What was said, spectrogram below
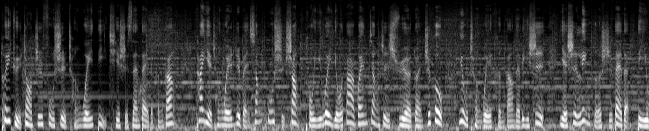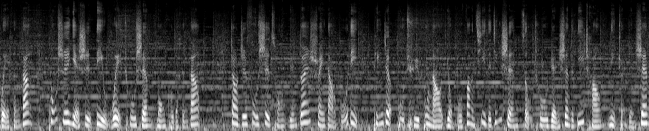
推举赵之富士成为第七十三代的横纲。他也成为日本相扑史上头一位由大官降至序二段之后又成为横纲的力士，也是令和时代的第一位横纲，同时也是第五位出身蒙古的横纲。赵之富是从云端摔到谷底，凭着不屈不挠、永不放弃的精神，走出人生的低潮，逆转人生。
